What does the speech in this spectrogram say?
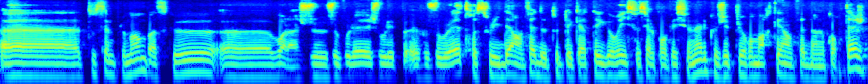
tout simplement parce que voilà, je, je, voulais, je voulais, je voulais être solidaire en fait de toutes les catégories sociales professionnelles que j'ai pu remarquer en fait dans le cortège.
